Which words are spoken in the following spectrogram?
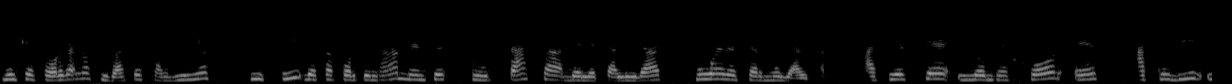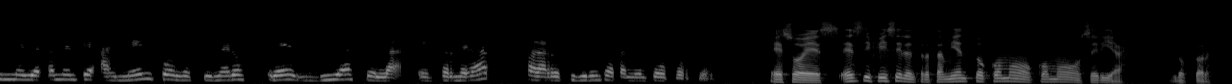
muchos órganos y vasos sanguíneos y sí, desafortunadamente su tasa de letalidad puede ser muy alta. Así es que lo mejor es acudir inmediatamente al médico en los primeros tres días de la enfermedad para recibir un tratamiento oportuno. Eso es. ¿Es difícil el tratamiento? ¿Cómo, cómo sería, doctora?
